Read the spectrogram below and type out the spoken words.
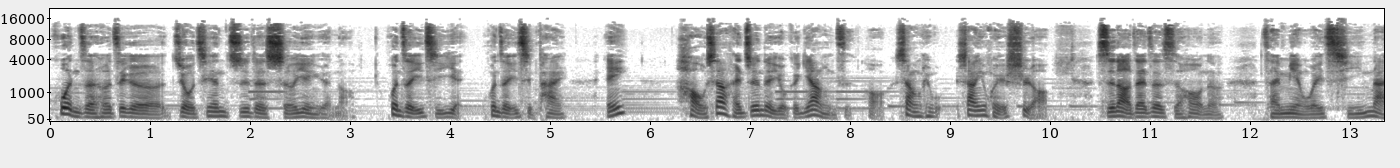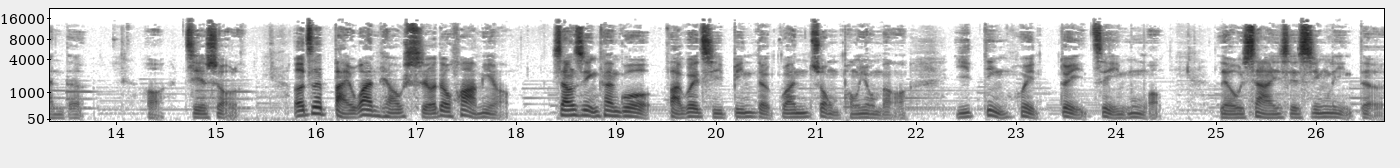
混着和这个九千只的蛇演员哦，混着一起演，混着一起拍，诶，好像还真的有个样子哦，像像一回事哦。石导在这时候呢，才勉为其难的。接受了。而这百万条蛇的画面哦，相信看过《法柜奇兵》的观众朋友们哦，一定会对这一幕哦留下一些心灵的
